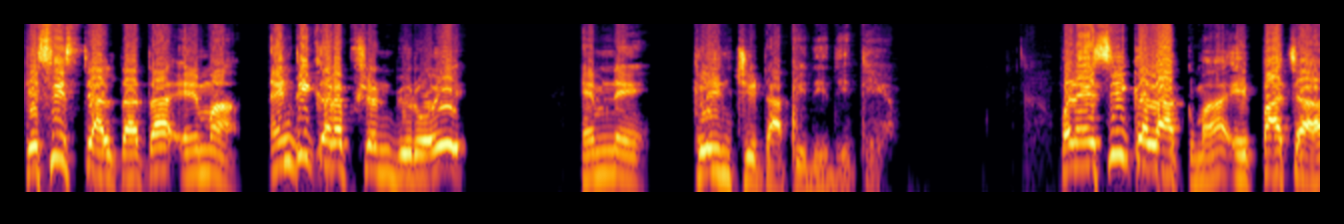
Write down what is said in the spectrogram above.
કેસીસ ચાલતા હતા, એમાં એન્ટી કરપ્શન બ્યુરોએ એમને ક્લીન ચીટ આપી દીધી હતી. પણ એસી કલાકમાં એ પાછા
